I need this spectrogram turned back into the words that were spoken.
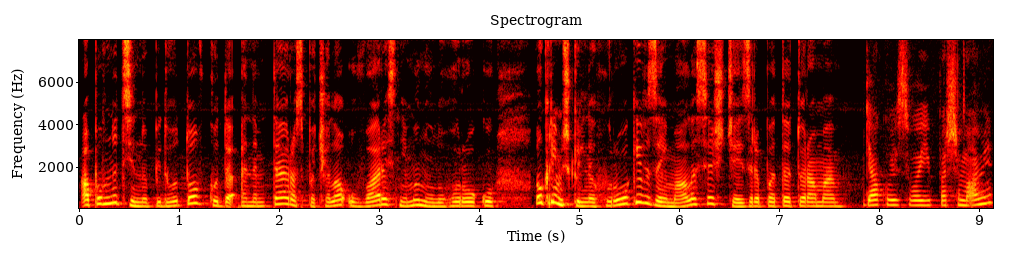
а повноцінну підготовку до НМТ розпочала у вересні минулого року. Окрім шкільних уроків, займалася ще й з репетиторами. Дякую своїй першій мамі.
